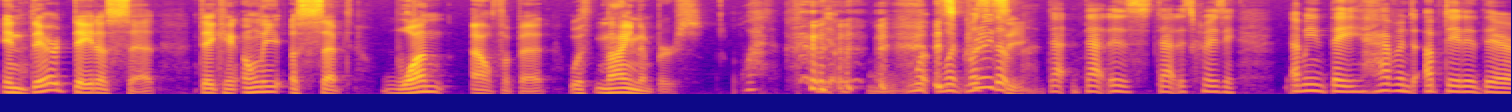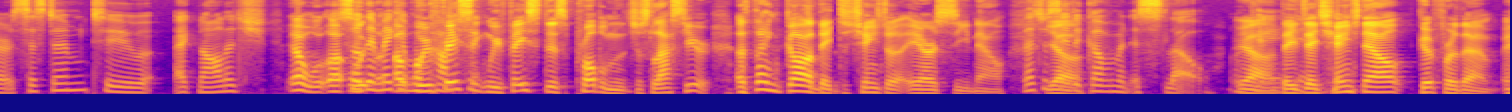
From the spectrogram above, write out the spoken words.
in their data set, they can only accept one alphabet with nine numbers. What? Yeah, what, It's what's crazy. the, that that is that is crazy. I mean, they haven't updated their system to acknowledge. Yeah, well, uh, So they make uh, it more we're facing we faced this problem just last year. Uh, thank God they changed the ARC now. Let's just yeah. say the government is slow. yeah, okay? they they And- changed now. Good for them.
